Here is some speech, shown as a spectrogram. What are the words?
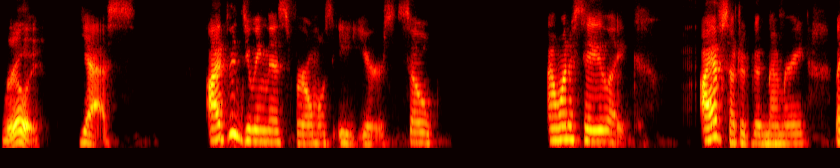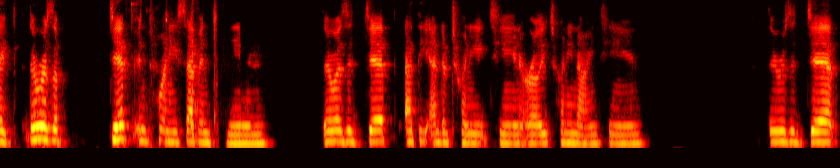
Really? Yes. I've been doing this for almost eight years. So I want to say, like, I have such a good memory. Like, there was a dip in 2017, there was a dip at the end of 2018, early 2019. There was a dip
